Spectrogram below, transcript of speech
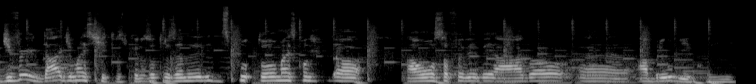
de verdade mais títulos, porque nos outros anos ele disputou, mas quando a, onça foi beber água, é, abriu o bico. E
